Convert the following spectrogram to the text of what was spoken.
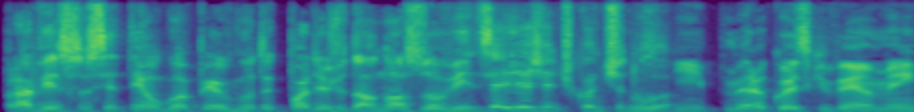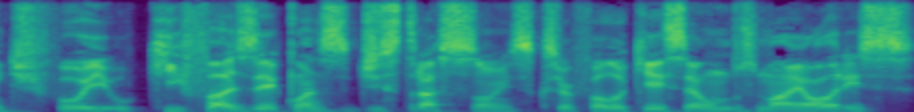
para ver se você tem alguma pergunta que pode ajudar os nossos ouvintes e aí a gente continua. Sim, a primeira coisa que veio à mente foi o que fazer com as distrações. Que o senhor falou que esse é um dos maiores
